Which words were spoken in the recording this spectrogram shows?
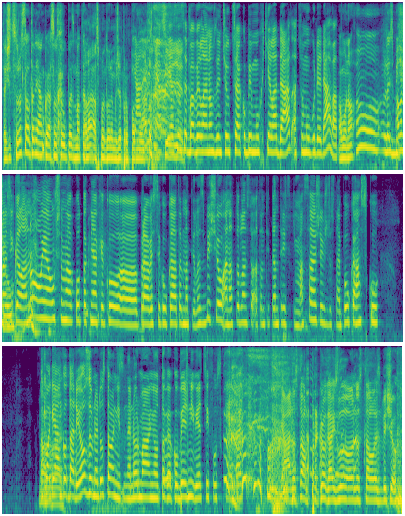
Takže co dostal ten Janko? Já jsem z toho úplně zmatený. Ale aspoň to nemůže Já, propadnout. nevím, já, chci já jsem se bavila jenom s Denčou, co jako by mu chtěla dát a co mu bude dávat. A ona, o, lesbí A ona show. říkala, no já už jsem jako tak nějak jako uh, právě se kouká tam na ty lesby show a na tohle a tam ty tantrický masáže, že dostane poukázku. A pak Janko tady, jo, jsem nedostal nic nenormálního, tak jako běžný věci, fusky a tak. Já dostal prkro k hajzlu on dostal lesby show.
